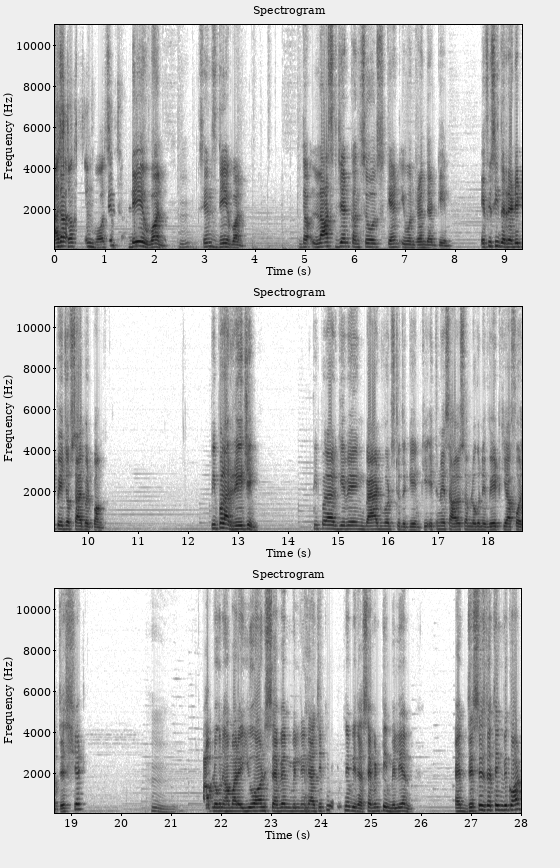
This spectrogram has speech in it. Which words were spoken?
I The- stuck in walls. since day one, Hmm. since day one, the last gen consoles can't even run that game. If you see the Reddit page of Cyberpunk, people are raging. People are giving bad words to the game. कि इतने सालों से हम लोगों ने वेट किया for this shit. Hmm. आप लोगों ने हमारे यू ऑन सेवन मिलियन या जितने कितने भी थे seventy million and this is the thing we got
